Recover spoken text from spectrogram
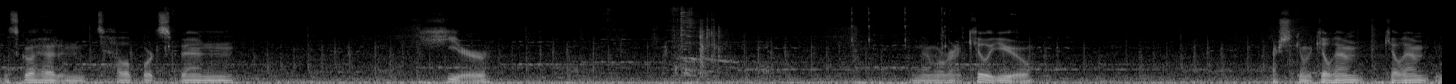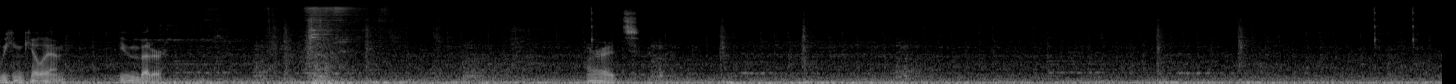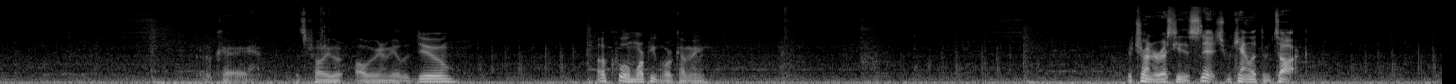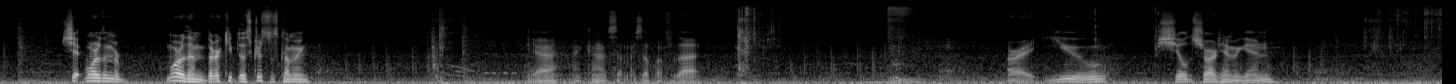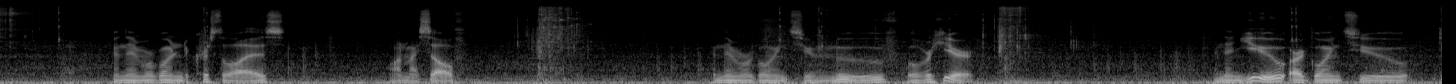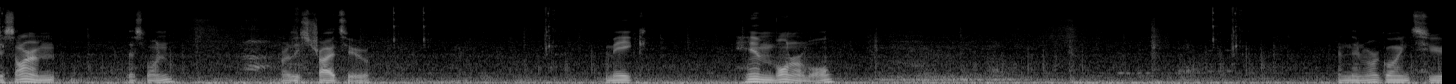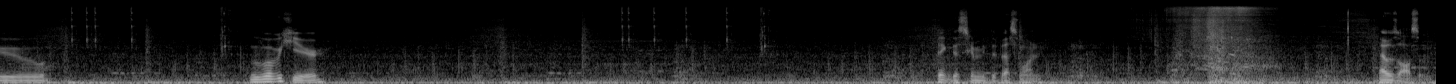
Let's go ahead and teleport spin here. And then we're gonna kill you. Actually, can we kill him? Kill him? We can kill him. Even better. Alright. Okay. That's probably all we're going to be able to do. Oh, cool. More people are coming. They're trying to rescue the snitch. We can't let them talk. Shit, more of them are... More of them. Better keep those crystals coming. Yeah, I kind of set myself up for that. Alright, you shield shard him again. And then we're going to crystallize on myself. And then we're going to move over here. And then you are going to disarm this one. Or at least try to. Make him vulnerable. And then we're going to move over here. I think this is going to be the best one. That was awesome.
